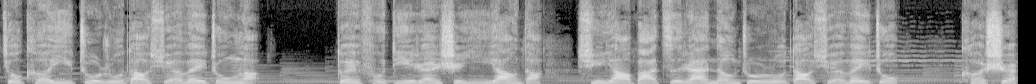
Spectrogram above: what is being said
就可以注入到穴位中了。对付敌人是一样的，需要把自然能注入到穴位中。可是。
